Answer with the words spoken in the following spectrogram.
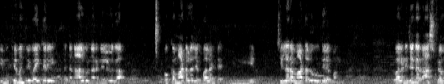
ఈ ముఖ్యమంత్రి వైఖరి గత నాలుగున్నర నెలలుగా ఒక్క మాటలో చెప్పాలంటే చిల్లర మాటలు ఉద్దిర పంగు. ఇవాళ నిజంగా రాష్ట్రం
